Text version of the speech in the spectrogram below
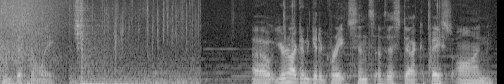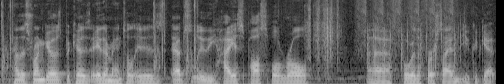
consistently. Uh, you're not going to get a great sense of this deck based on how this run goes because Aether Mantle is absolutely the highest possible roll uh, for the first item that you could get.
